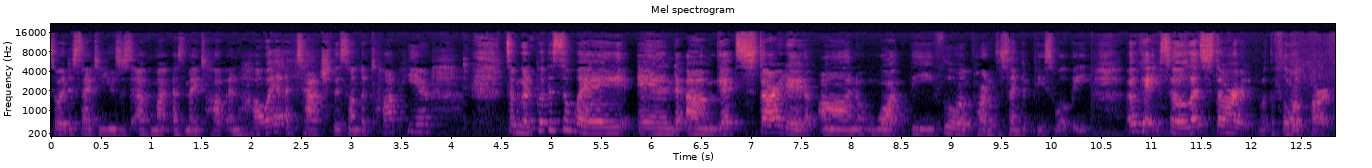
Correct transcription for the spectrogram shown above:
so I decided to use this as my, as my top. And how I attach this on the top here, so I'm gonna put this away and um, get started on what the floral part of the centerpiece will be. Okay, so let's start with the floral part.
